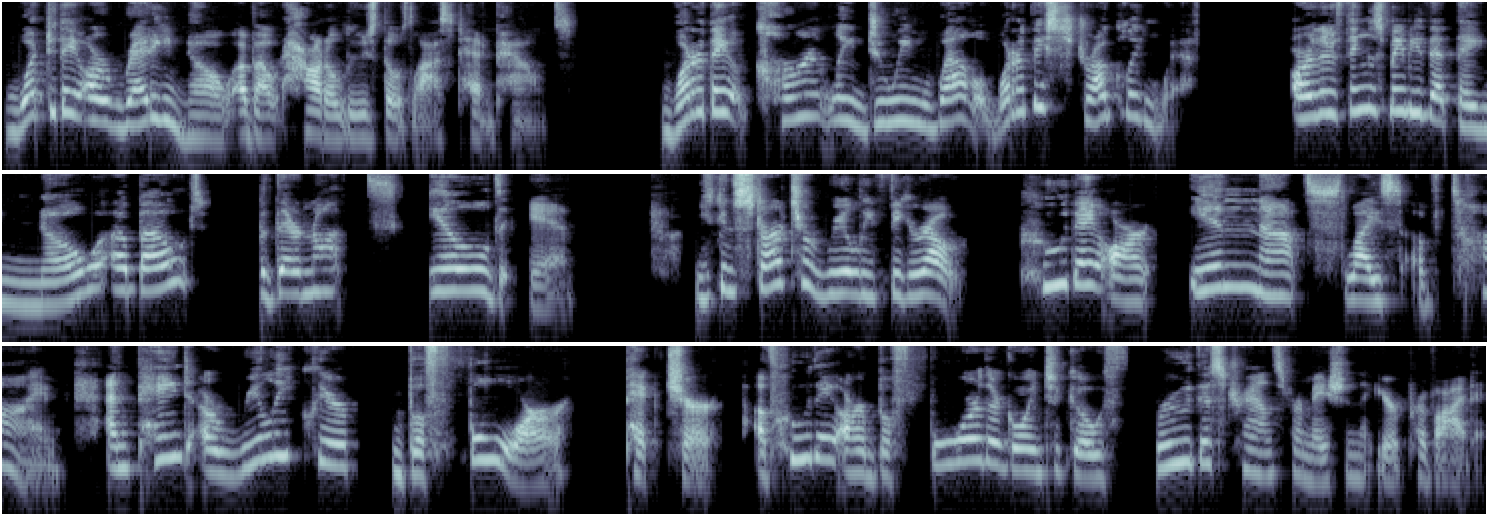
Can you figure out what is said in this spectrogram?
What do they already know about how to lose those last 10 pounds? What are they currently doing well? What are they struggling with? Are there things maybe that they know about, but they're not skilled in? You can start to really figure out who they are in that slice of time and paint a really clear before picture of who they are before they're going to go through this transformation that you're providing.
